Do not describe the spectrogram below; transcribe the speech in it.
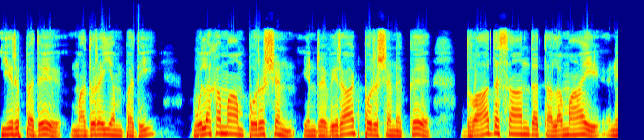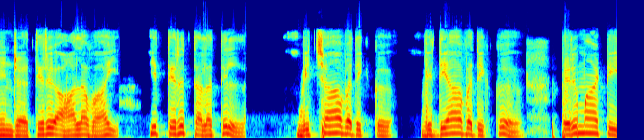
இருப்பது மதுரையம்பதி உலகமாம் புருஷன் என்ற விராட் புருஷனுக்கு துவாதசாந்த தலமாய் நின்ற திரு ஆலவாய் இத்திருத்தலத்தில் விச்சாவதிக்கு வித்யாவதிக்கு பெருமாட்டி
